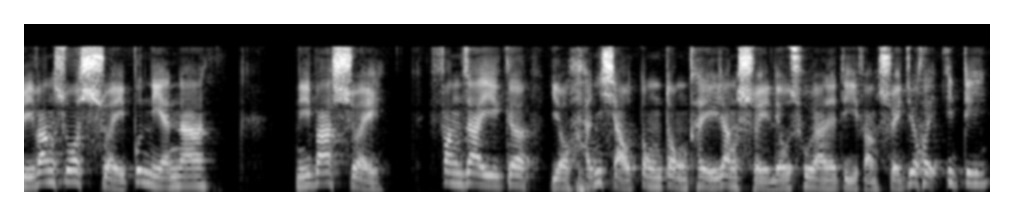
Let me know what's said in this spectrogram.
比方说水不粘呐、你把水放在一个有很小洞洞可以让水流出来的地方，水就会一滴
